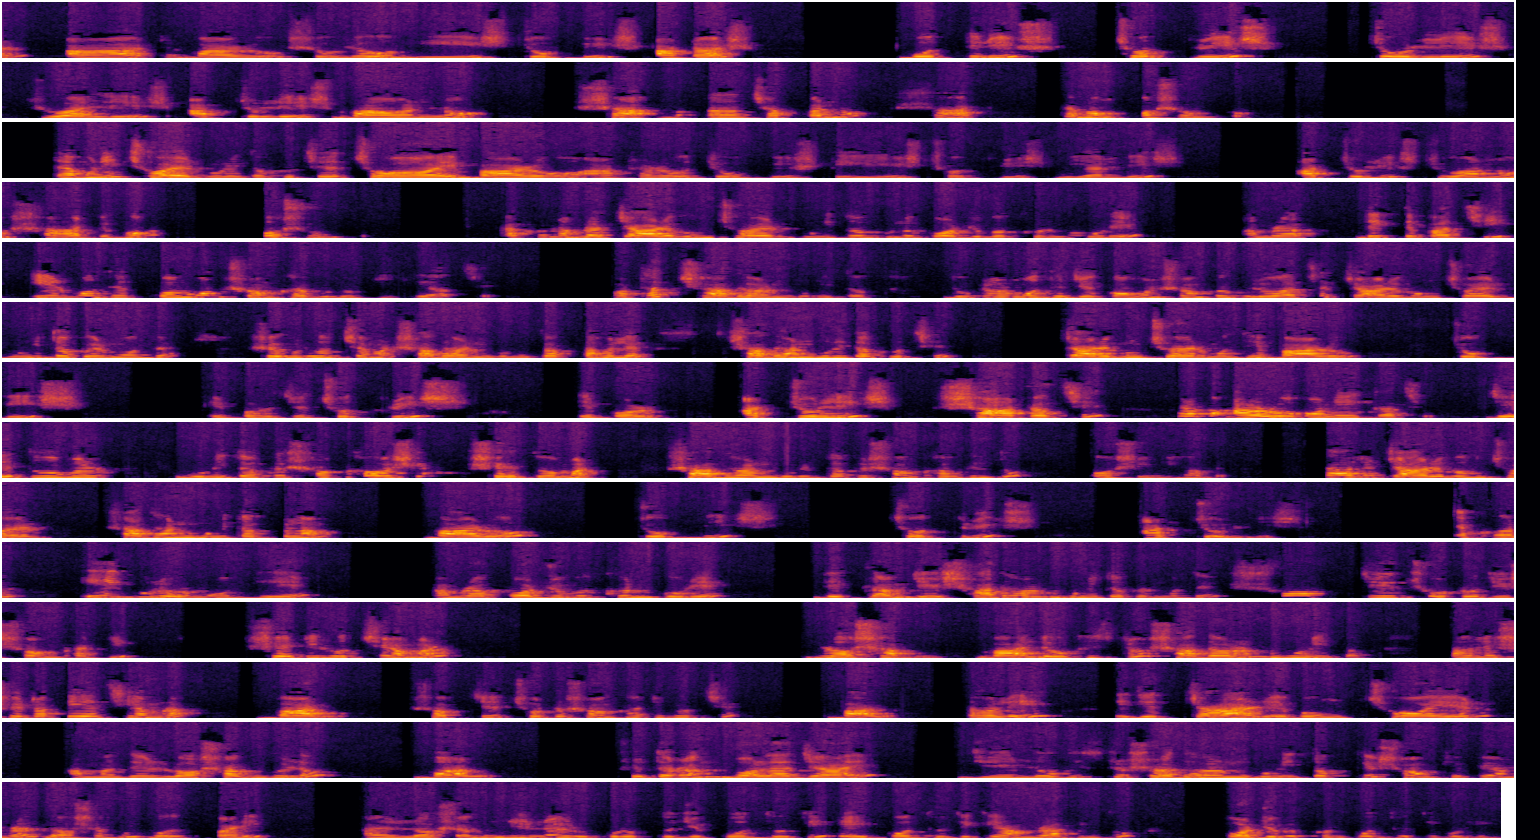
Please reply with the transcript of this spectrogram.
আট, বারো, ষোলো, বিশ, চব্বিশ, আঠাশ, বত্রিশ, ছত্রিশ, চল্লিশ, চুয়াল্লিশ, আটচল্লিশ বাউান্ন ছাপ্পান্ন, ষাট এবং অসংখ্য। তেমনি ছয়ের গুণিতক হচ্ছে ছয়, বারো, আঠারো, চব্বিশ, তিরিশ, ছত্রিশ, বিয়াল্লিশ, আটচল্লিশ, চুয়ান্ন, ষাট এবং অসংখ্য। এখন আমরা চার এবং ছয়ের গুণিতকগুলো পর্যবেক্ষণ করে আমরা দেখতে পাচ্ছি এর মধ্যে কমন সংখ্যাগুলো কি কি আছে। অর্থাৎ সাধারণ গুণিতক। দুটোর মধ্যে যে কমন সংখ্যাগুলো আছে, চার এবং ছয়ের গুণিতকের মধ্যে সেগুলো হচ্ছে আমার সাধারণ গুণিতক। তাহলে সাধারণ গুণিতক হচ্ছে চার এবং ছয়ের মধ্যে বারো চব্বিশ, এরপর হচ্ছে ছত্রিশ, এরপর আটচল্লিশ ষাট আছে, এরকম আরও অনেক আছে। যেহেতু আমার গুণিতকের সংখ্যা অসীম, সেহেতু আমার সাধারণ গুণিতকের সংখ্যাও কিন্তু অসীমই হবে। তাহলে চার এবং ছয়ের সাধারণ গুণিতক পেলাম বারো, চব্বিশ, ছত্রিশ, আটচল্লিশ। এখন এইগুলোর মধ্যে আমরা পর্যবেক্ষণ করে দেখলাম যে সাধারণ গুণিতকের মধ্যে সবচেয়ে ছোট যে সংখ্যাটি, সেটি হচ্ছে আমার লসাগু বা লঘিষ্ঠ সাধারণ গুণিতক। তাহলে সেটা পেয়েছি আমরা বারো। সবচেয়ে ছোট সংখ্যাটি হচ্ছে বারো। তাহলে এই যে চার এবং ছয়ের আমাদের লসাগু হলো বারো। সুতরাং বলা যায় যে লঘিষ্ঠ সাধারণ গুণিতককে সংক্ষেপে আমরা লসাগু বলতে পারি। আর লসাগু নির্ণয়ের উপরোক্ত যে পদ্ধতি, এই পদ্ধতিকে আমরা কিন্তু পর্যবেক্ষণ পদ্ধতি বলি।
